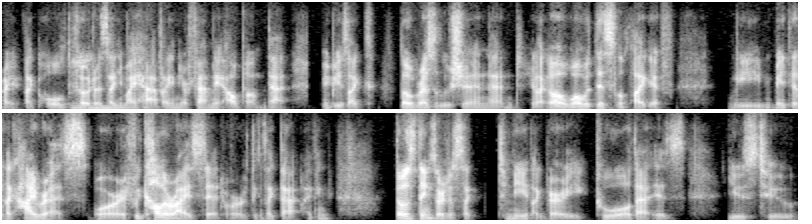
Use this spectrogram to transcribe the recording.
right? Like old photos that you Mhm. might have like in your family album that maybe is like low resolution and you're like, oh, what would this look like if we made it like high res or if we colorized it or things like that. I think those things are just like to me like very cool that is used to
